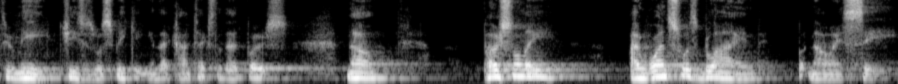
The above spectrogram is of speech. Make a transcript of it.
through me. Jesus was speaking in that context of that verse. Now, personally, I once was blind, but now I see.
